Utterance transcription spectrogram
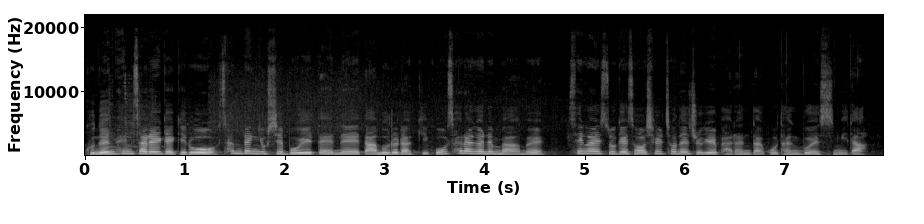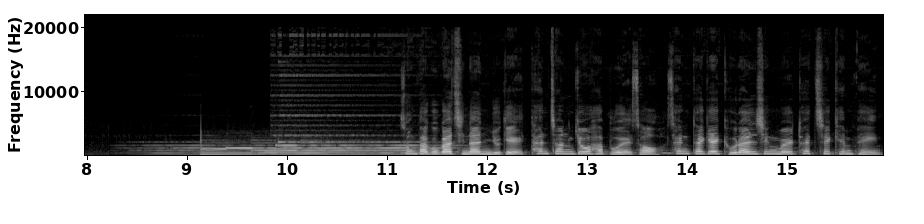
군은 행사를 계기로 365일 내내 나무를 아끼고 사랑하는 마음을 생활 속에서 실천해 주길 바란다고 당부했습니다. 송파구가 지난 6일 탄천교 하부에서 생태계 교란식물 퇴치 캠페인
